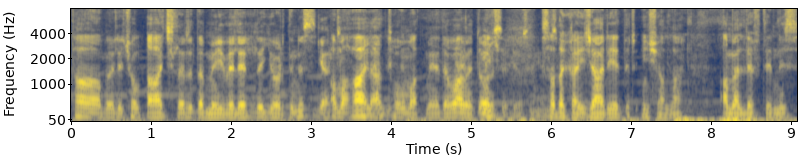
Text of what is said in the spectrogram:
Ta böyle çok ağaçları da meyveleri de gördünüz. Gördük. Ama hala Elhamdülillah. tohum atmaya devam Evet, etmek sadakayı cariyedir inşallah. Amel defteriniz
